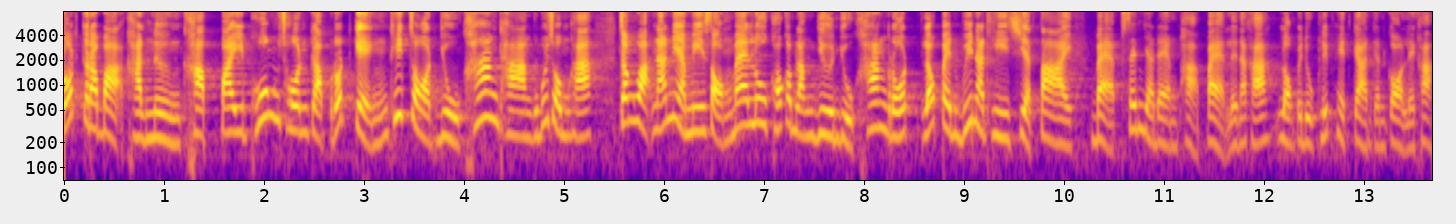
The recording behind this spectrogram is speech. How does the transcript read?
รถกระบะคันหนึ่งขับไปพุ่งชนกับรถเก๋งที่จอดอยู่ข้างทางคุณผู้ชมคะ จังหวะนั้นเนี่ยมีสองแม่ลูกเขากำลังยืนอยู่ข้างรถ แล้วเป็นวินาทีเฉียดตายแบบเส้นยาแดงผ่าแปดเลยนะคะ ลองไปดูคลิปเหตุการณ์กันก่อนเลยค่ะ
